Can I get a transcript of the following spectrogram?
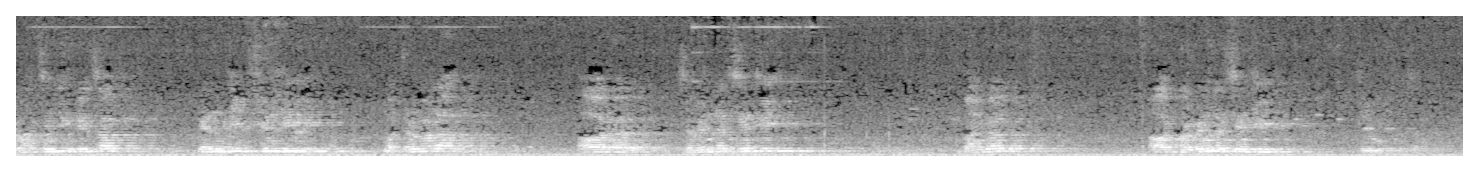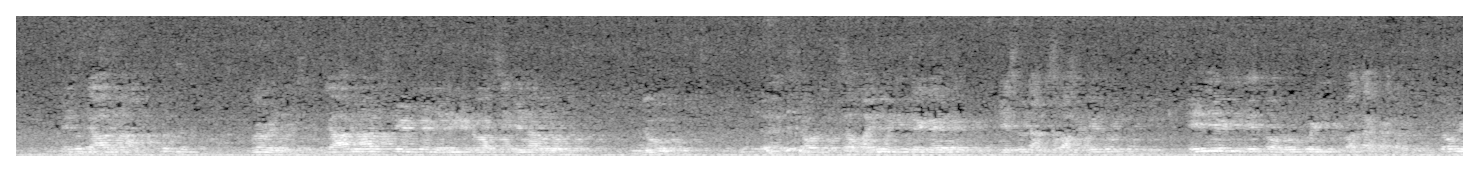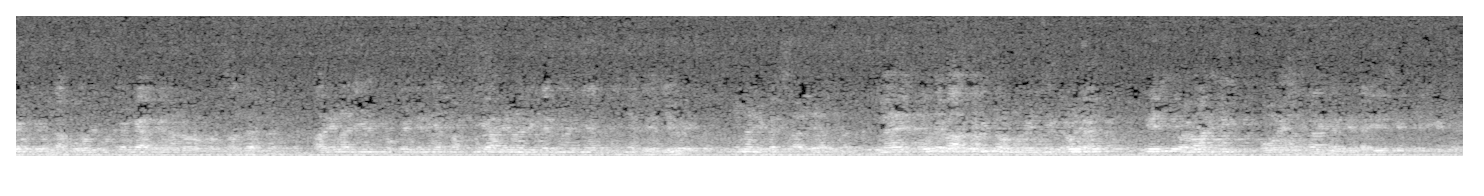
सिंह संजीव गिल साहब किरणजीत सिंह जी मथुरवाला और सविंदर सिंह जी, बांगल और गुरविंदर सिंह जी तो चारनाथ। गुरविंदर सिंह, चारनाथ स्टेट के डेलीगेट वास्ते इन्होंने वालों जो सफ़ाई में कीते गए हैं इस विधानसभा हटे तो ये कोई वादा कर चाहते हो ਤੋਂ ਇਹਦੇ ਵਿੱਚ ਜੇ ਤੁਹਾਨੂੰ ਕੋਈ ਵਾਅਦਾ ਕਰਨਾ ਤੁਸੀਂ ਹੋ। ਕਿ ਉਹਦਾ ਇਹਨਾਂ ਦੀ ਜਿਹੜੀਆਂ ਪਾਰਟੀ ਆ ਇਹਨਾਂ ਦੀ ਜਿਹੜੀਆਂ ਭੇਜੇ ਹੋਏ, ਇਹਨਾਂ ਨੇ ਕਰ ਲਿਆ। ਮੈਂ ਉਹਦੇ ਵਾਸਤੇ ਵੀ ਤੁਹਾਨੂੰ ਬੇਨਤੀ ਕਰੂੰਗਾ ਕਿ ਇਹਦੀ ਪ੍ਰਵਾਨਗੀ ਹੋਵੇ ਹਲਕਾ ਕਰਕੇ ਲਈ ਸੀ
